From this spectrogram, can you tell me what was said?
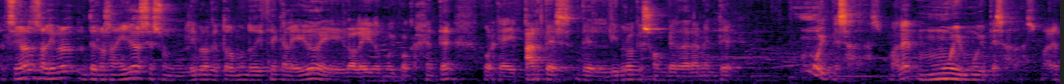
El Señor de los, Libro- de los Anillos es un libro que todo el mundo dice que ha leído y lo ha leído muy poca gente, porque hay partes del libro que son verdaderamente muy pesadas, ¿vale? Muy, muy pesadas, ¿vale?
